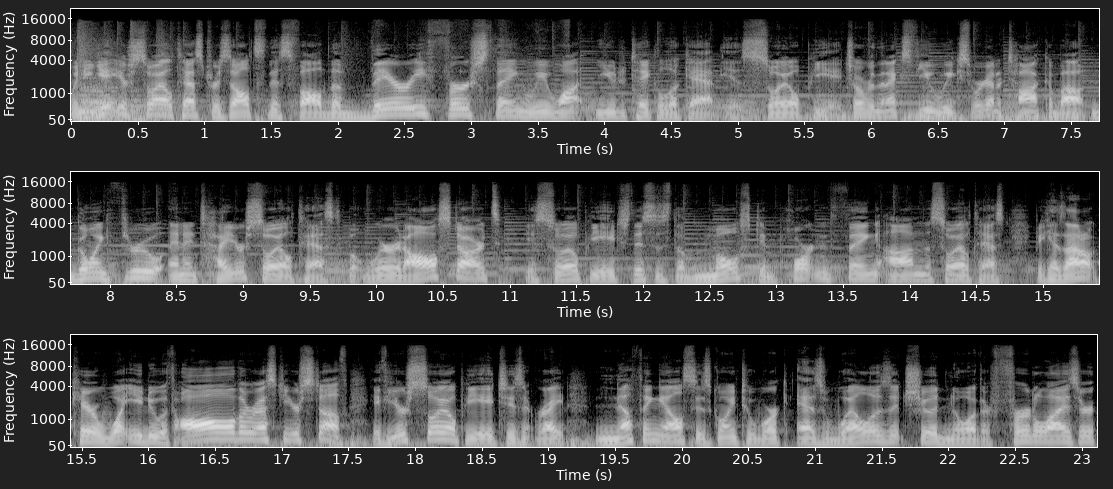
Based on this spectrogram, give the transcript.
When you get your soil test results this fall, the very first thing we want you to take a look at is soil pH. Over the next few weeks, we're going to talk about going through an entire soil test, but where it all starts is soil pH. This is the most important thing on the soil test because I don't care what you do with all the rest of your stuff. If your soil pH isn't right, nothing else is going to work as well as it should. No other fertilizer,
